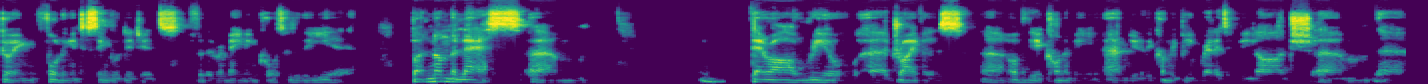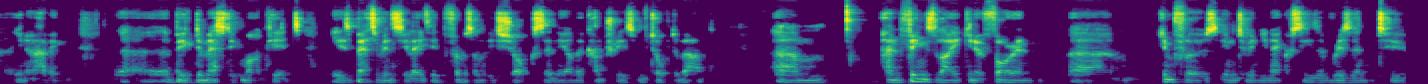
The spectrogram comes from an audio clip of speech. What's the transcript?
going falling into single digits for the remaining quarters of the year. But nonetheless, um, there are real uh, drivers uh, of the economy, and you know the economy being relatively large, um, uh, you know having uh, a big domestic market is better insulated from some of these shocks than the other countries we've talked about um, and things like you know foreign um, inflows into Indian equities have risen to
